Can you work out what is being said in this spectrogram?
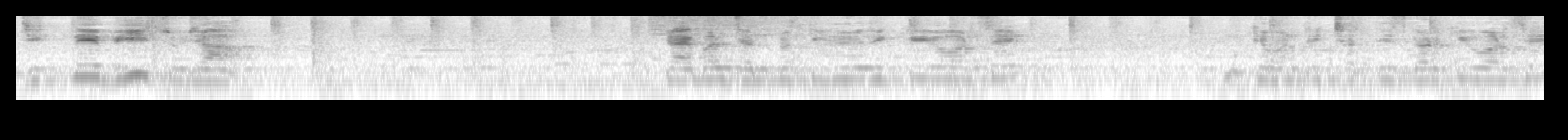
जितने भी सुझाव ट्राइबल जनप्रतिनिधि की ओर से, मुख्यमंत्री छत्तीसगढ़ की ओर से,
